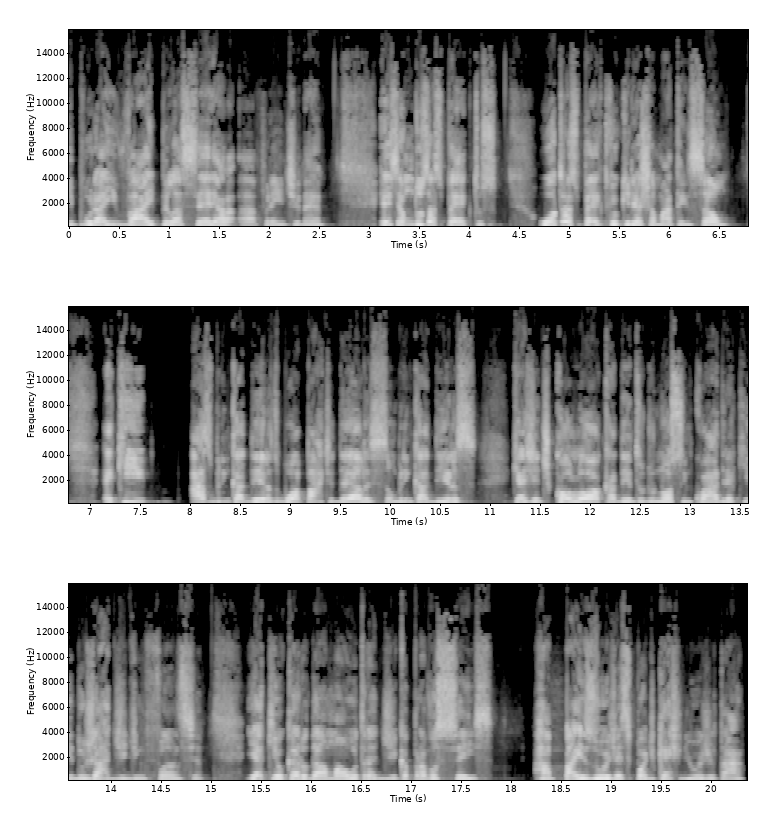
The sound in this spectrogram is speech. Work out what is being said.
e por aí vai pela série à, frente, né? Esse é um dos aspectos. Outro aspecto que eu queria chamar a atenção é que as brincadeiras, boa parte delas, são brincadeiras que a gente coloca dentro do nosso enquadre aqui do jardim de infância. E aqui eu quero dar uma outra dica para vocês. Rapaz, hoje esse podcast de hoje tá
